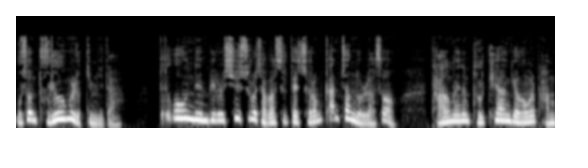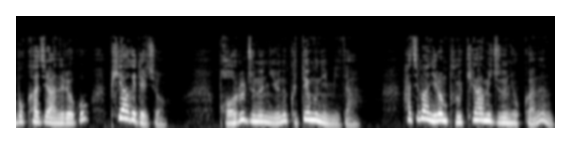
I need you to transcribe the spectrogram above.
우선 두려움을 느낍니다. 뜨거운 냄비를 실수로 잡았을 때처럼 깜짝 놀라서 다음에는 불쾌한 경험을 반복하지 않으려고 피하게 되죠. 벌을 주는 이유는 그 때문입니다. 하지만 이런 불쾌함이 주는 효과는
